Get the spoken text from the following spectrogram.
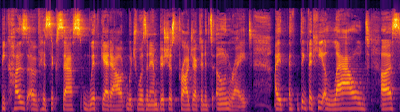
because of his success with Get Out, which was an ambitious project in its own right. I, I, think that he allowed us,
